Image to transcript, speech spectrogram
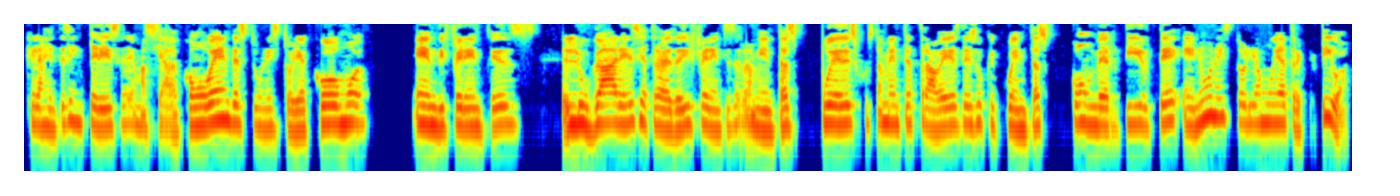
que la gente se interese demasiado. ¿Cómo vendes tú una historia? ¿Cómo en diferentes lugares y a través de diferentes herramientas puedes justamente a través de eso que cuentas convertirte en una historia muy atractiva?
